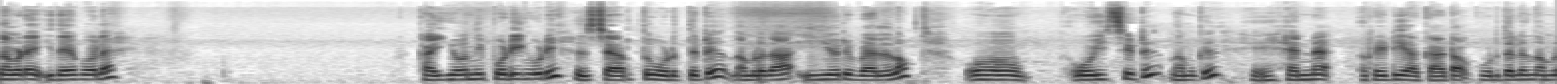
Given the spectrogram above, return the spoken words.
നമ്മുടെ ഇതേപോലെ കയ്യോന്നിപ്പൊടിയും കൂടി ചേർത്ത് കൊടുത്തിട്ട് നമ്മളിതാ ഈ ഒരു വെള്ളം ഒഴിച്ചിട്ട് നമുക്ക് ഹെന്ന റെഡിയാക്കാം കേട്ടോ കൂടുതലും നമ്മൾ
